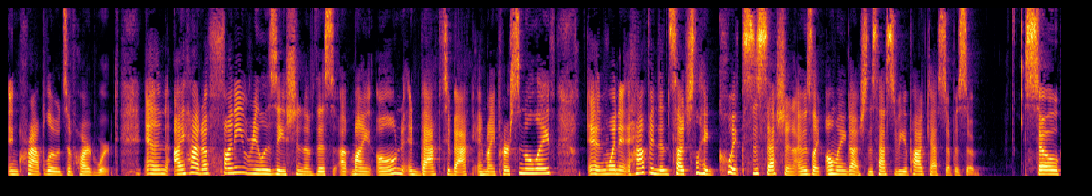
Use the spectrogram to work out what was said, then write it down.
and crap loads of hard work? And I had a funny realization of this at my own and back to back in my personal life. And when it happened in such like quick succession, I was like, oh my gosh, this has to be a podcast episode. So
